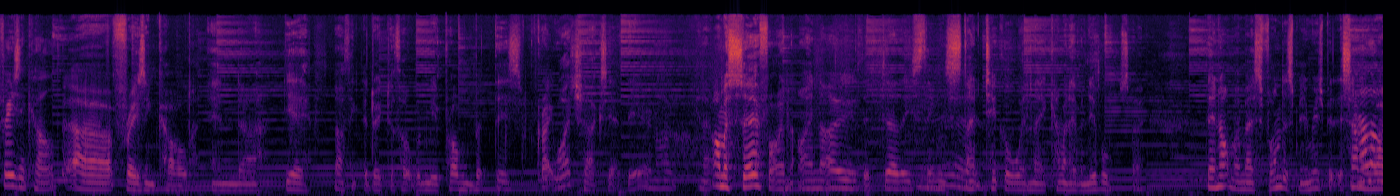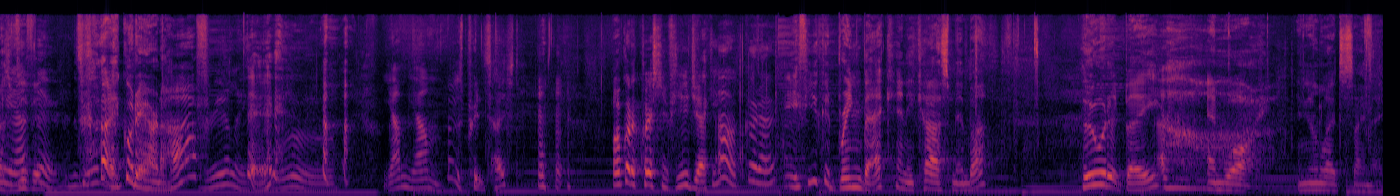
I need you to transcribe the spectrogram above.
Freezing cold. uh, freezing cold. And uh, yeah, I think the director thought it wouldn't be a problem, but there's great white sharks out there, and I, you know, I'm a surfer. I, I know that uh, these things don't tickle when they come and have a nibble, so. They're not my most fondest memories, but they're some How of the long most were you out vivid. there in the water? a good hour and a half. Really? Yeah. Yum, yum. That was pretty tasty. I've got a question for you, Jackie. Oh, good. oh. If you could bring back any cast member, who would it be and why? And you're not allowed to say me.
